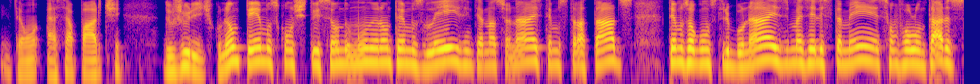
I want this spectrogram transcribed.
Então, essa é a parte do jurídico. Não temos Constituição do mundo, não temos leis internacionais, temos tratados, temos alguns tribunais, mas eles também são voluntários.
